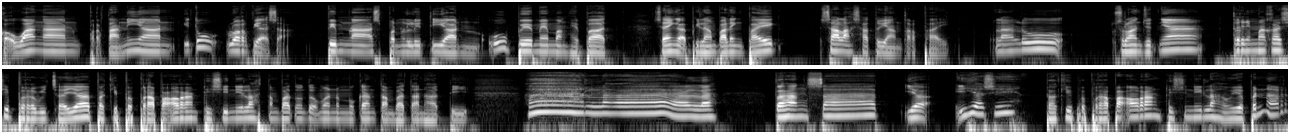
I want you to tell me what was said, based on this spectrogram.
keuangan, pertanian itu luar biasa. Bimnas, penelitian, UB memang hebat. Saya nggak bilang paling baik, salah satu yang terbaik. Lalu selanjutnya terima kasih Berwijaya bagi beberapa orang di sinilah tempat untuk menemukan tambatan hati. Alah, bangsat. Ya iya sih, bagi beberapa orang di sinilah oh ya benar.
